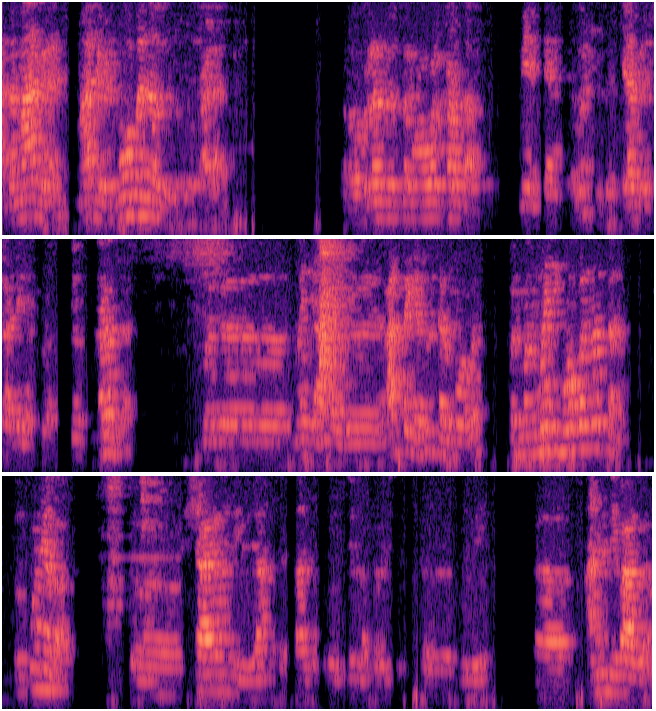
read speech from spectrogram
आता माग माझ्याकडे मोबाईल नव्हता व्हिडिओ काढायला ब्रदरचा मोबाईल खराब झाला. मेन कॅमेरा कॅमेऱ्यासाठी घेतला. तो खराब झाला. मग म्हणजे आता घेतो घेतला त्याला मोबाईल पण मग माझी मोबाईल नव्हता. ना. तो पुण्याला शाळेमध्ये आमच्या तालुका जिल्हा परिषदमध्ये आनंदी बाजार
